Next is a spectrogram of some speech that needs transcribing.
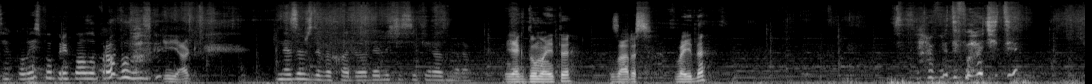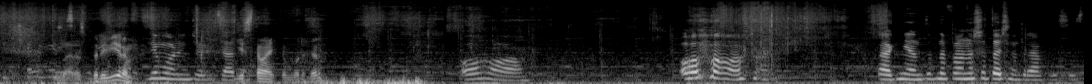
Та колись по приколу пробували. І як? Не завжди виходило, дивлячись, які розміри. Як думаєте, зараз вийде? Зараз буду бачити. Зараз перевіримо. Не можу нічого взяти. Діставайте бургер. Ого. Ого. Так, ні, ну тут напевно, що точно треба присісти.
